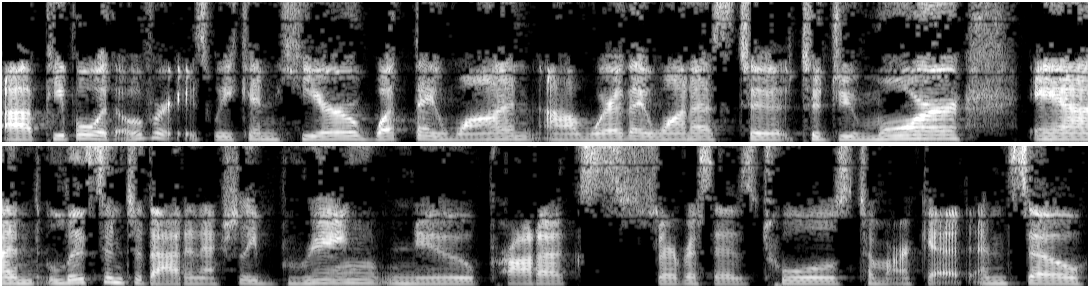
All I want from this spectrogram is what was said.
uh, people with ovaries. We can hear what they want, um, where they want us to to do more, and listen to that, and actually bring new products, services, tools to market. And so,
